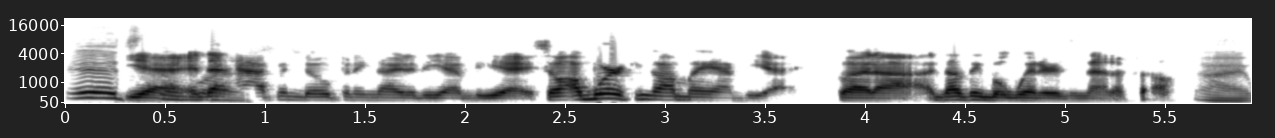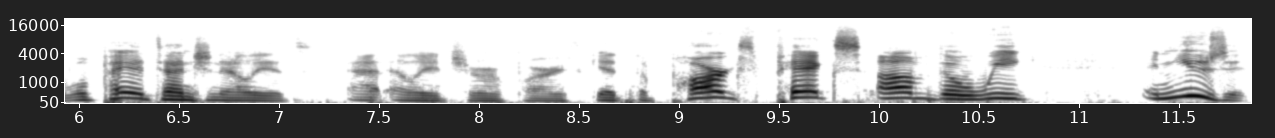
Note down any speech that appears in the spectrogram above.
It's yeah, and worst. that happened opening night of the NBA. So I'm working on my NBA but uh, nothing but winners in the NFL. All right, well, pay attention, Elliot's at Eliot Shorr-Parks. Get the Parx picks of the week and use it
